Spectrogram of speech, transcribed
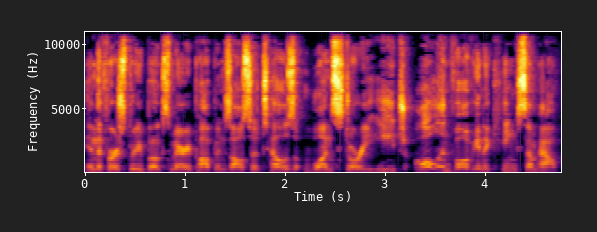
In the first three books, Mary Poppins also tells one story each, all involving a king somehow.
